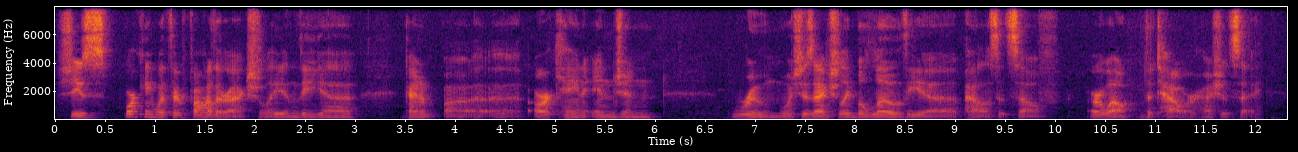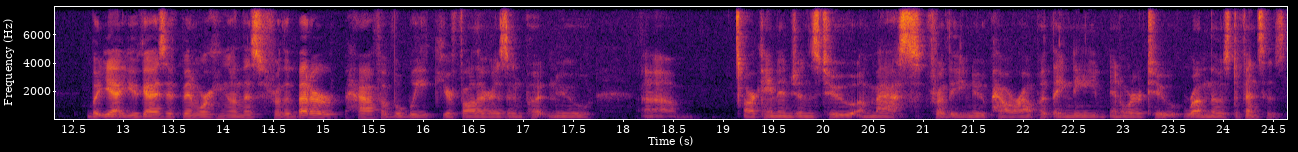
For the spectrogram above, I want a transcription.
She's working with her father, actually, in the uh, kind of uh, uh, arcane engine room, which is actually below the uh, palace itself. Or, well, the tower, I should say. But yeah, you guys have been working on this for the better half of a week. Your father has input new um, arcane engines to amass for the new power output they need in order to run those defenses.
